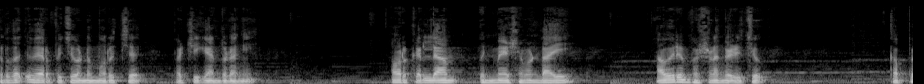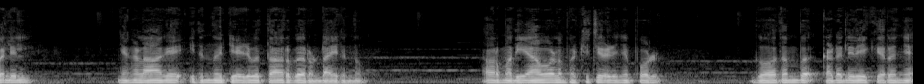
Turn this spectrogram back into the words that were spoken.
കൃതജ്ഞത അർപ്പിച്ചുകൊണ്ട് മുറിച്ച് ഭക്ഷിക്കാൻ തുടങ്ങി. അവർക്കെല്ലാം ഉന്മേഷമുണ്ടായി. അവരും ഭക്ഷണം കഴിച്ചു. കപ്പലിൽ ഞങ്ങളാകെ ഇരുന്നൂറ്റി എഴുപത്തി ആറ് പേർ ഉണ്ടായിരുന്നു അവർ മതിയാവോളം ഭക്ഷിച്ചു കഴിഞ്ഞപ്പോൾ ഗോതമ്പ് കടലിലേക്ക് എറിഞ്ഞ്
